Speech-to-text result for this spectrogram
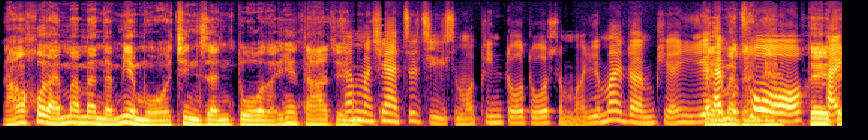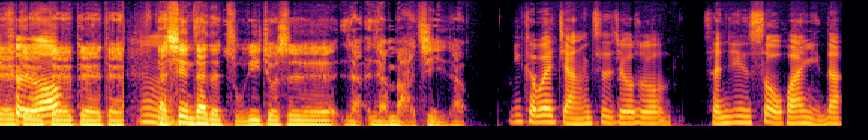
然后后来慢慢的面膜竞争多了，因为大家就他们现在自己什么拼多多什么也卖的很便宜，也还不错哦，还可哦。对对对，那现在的主力就是染染发剂。你可不可以讲一次，就是说曾经受欢迎的？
